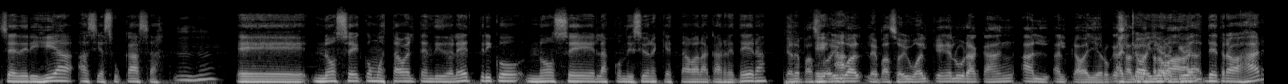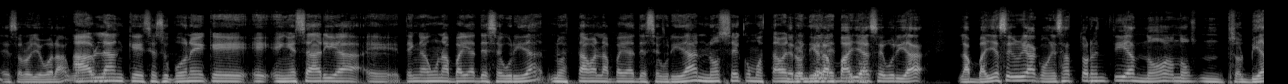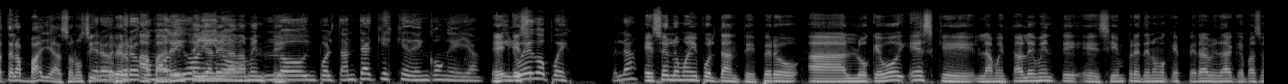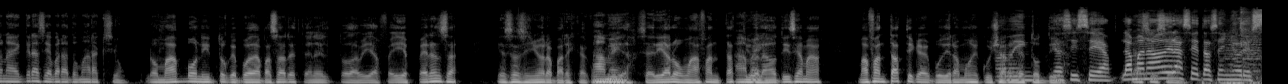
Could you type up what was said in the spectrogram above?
se dirigía hacia su casa. Eh. Eh, no sé cómo estaba el tendido eléctrico, no sé las condiciones que estaba la carretera. ¿Qué le pasó Eh, a- igual? le pasó igual que en el huracán al, al caballero que al salió caballero a que trabajar. iba de trabajar. Eso lo llevó el agua. Hablan que se supone que eh, en esa área eh, tengan unas vallas de seguridad. No estaban las vallas de seguridad. No sé cómo estaba el Pero es que tendido las eléctrico. vallas de seguridad, las vallas de seguridad con esas torrentías, no, no, mm, olvídate las vallas, eso no sirve. Pero, Pero pero como aparente dijo y Nino, alegadamente- lo importante aquí es que den con ella. Eh, y es- luego, pues, ¿verdad? Eso es lo más importante, pero a lo que voy es que lamentablemente eh, siempre tenemos que esperar, ¿verdad?, que pase una desgracia para tomar acción. Lo más bonito que pueda pasar es tener todavía fe y esperanza que esa señora aparezca con Amén. vida. Sería lo más fantástico, Amén. la noticia más, más fantástica que pudiéramos escuchar en estos Que días. así sea. La Que manada de la Z, señores.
